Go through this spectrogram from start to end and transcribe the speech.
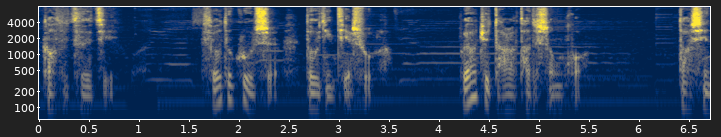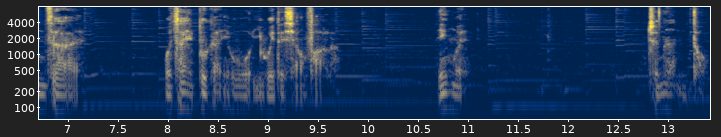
告诉自己，所有的故事都已经结束了，不要去打扰他的生活。到现在，我再也不敢有我以为的想法了，因为真的很痛。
